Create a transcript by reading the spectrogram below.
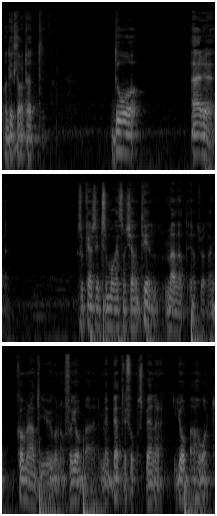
Och det är klart att då är det så kanske inte så många som känner till. Men att jag tror att han kommer han till Djurgården och får jobba med bättre fotbollsspelare. Jobba hårt.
